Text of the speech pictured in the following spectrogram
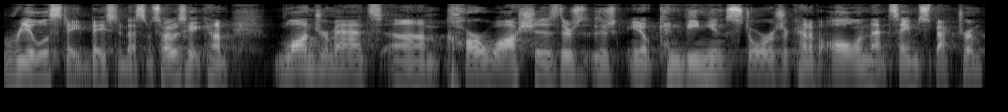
real estate based investment. So I would say kind of laundromats, um, car washes. There's there's you know convenience stores are kind of all in that same spectrum,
